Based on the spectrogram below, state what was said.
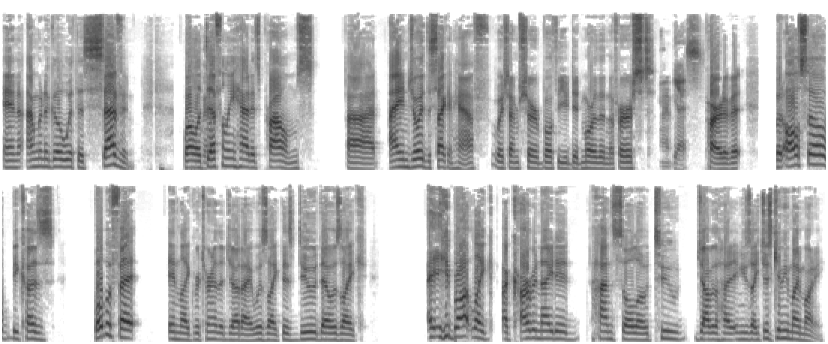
and I'm going to go with a seven. While it definitely had its problems, uh, I enjoyed the second half, which I'm sure both of you did more than the first. Yes, part of it, but also because Boba Fett in like Return of the Jedi was like this dude that was like he brought like a carbonated Han Solo to Jabba the Hutt, and he's like, "Just give me my money,"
